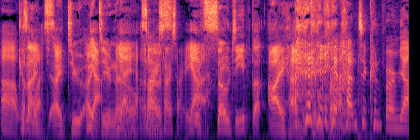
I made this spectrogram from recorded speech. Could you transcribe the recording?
uh, what Because it I, was. I do I Yeah, do know. yeah, yeah. Sorry, was- sorry, sorry. Yeah. It's so deep that I had to confirm. Had to confirm. Yeah.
